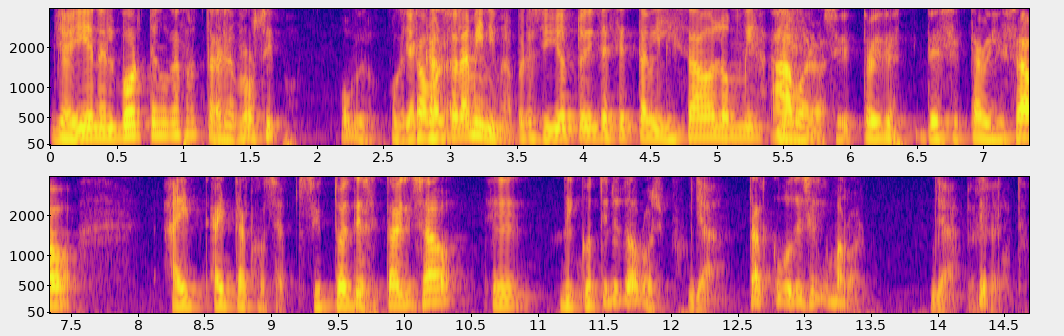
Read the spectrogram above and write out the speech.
Y ahí en el BOR tengo que frustrar. En el BOR sí, pues. Obvio. Porque si alcanzo la mínima, pero si yo estoy desestabilizado a los mil Ah, bueno, si estoy desestabilizado, ahí, está el concepto. Si estoy desestabilizado, eh, discontinuo todo Ya. Tal como dice el manual. Ya, perfecto.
